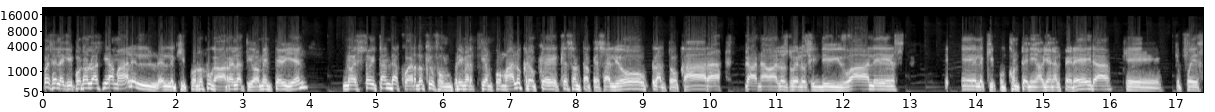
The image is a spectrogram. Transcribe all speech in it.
pues el equipo no lo hacía mal, el, el equipo jugaba relativamente bien, no estoy tan de acuerdo que fue un primer tiempo malo. Creo que, que Santa Fe salió, plantó cara, ganaba los duelos individuales. El equipo contenía bien al Pereira, que, que pues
